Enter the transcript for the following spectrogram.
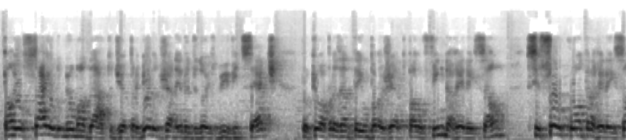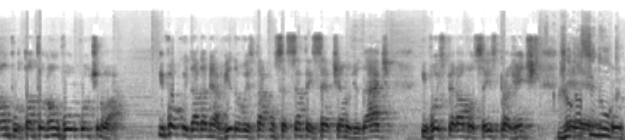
Então eu saio do meu mandato dia 1 de janeiro de 2027, porque eu apresentei um projeto para o fim da reeleição. Se sou contra a reeleição, portanto, eu não vou continuar. E vou cuidar da minha vida, eu vou estar com 67 anos de idade e vou esperar vocês para a gente. Jogar eh, sinuca.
